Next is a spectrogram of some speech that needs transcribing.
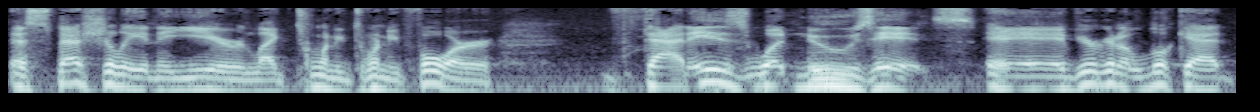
especially in a year like 2024, that is what news is. If you're going to look at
